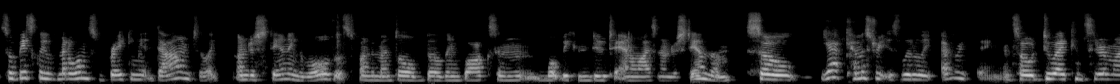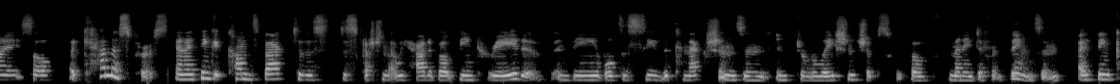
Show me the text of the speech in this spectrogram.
so basically with illness breaking it down to like understanding the role of those fundamental building blocks and what we can do to analyze and understand them so yeah, chemistry is literally everything. And so, do I consider myself a chemist person? And I think it comes back to this discussion that we had about being creative and being able to see the connections and interrelationships of many different things. And I think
